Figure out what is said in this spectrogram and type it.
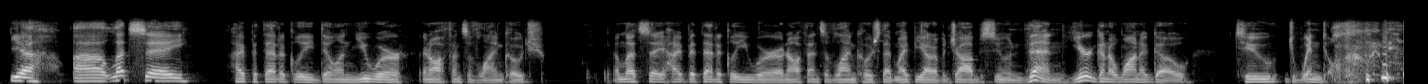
Yeah. Uh, let's say, hypothetically, Dylan, you were an offensive line coach. And let's say, hypothetically, you were an offensive line coach that might be out of a job soon. Then you're going to want to go to Dwindle.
